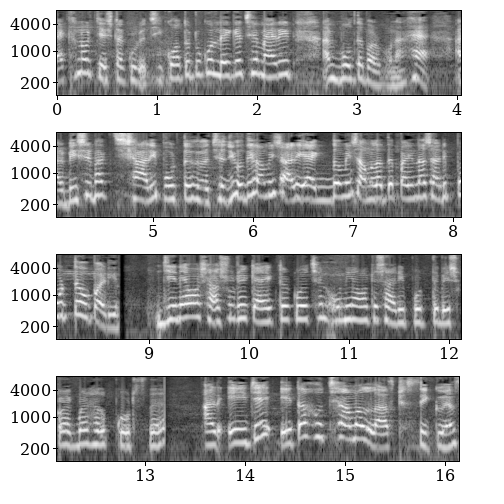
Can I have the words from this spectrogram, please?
দেখানোর চেষ্টা করেছি। কতটুকু লেগেছে ম্যারিড আমি বলতে পারব না। হ্যাঁ আর বেশিরভাগ শাড়ি পরতে হয়েছে। যদিও আমি শাড়ি একদমই সামলাতে পারি না, শাড়ি পরতেও পারি যিনি আমার শাশুড়ির ক্যারেক্টার করেছেন, উনি আমাকে শাড়ি পরতে বেশ কয়েকবার হেল্প করছে। আর এই যে এটা হচ্ছে আমার লাস্ট সিকোয়েন্স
